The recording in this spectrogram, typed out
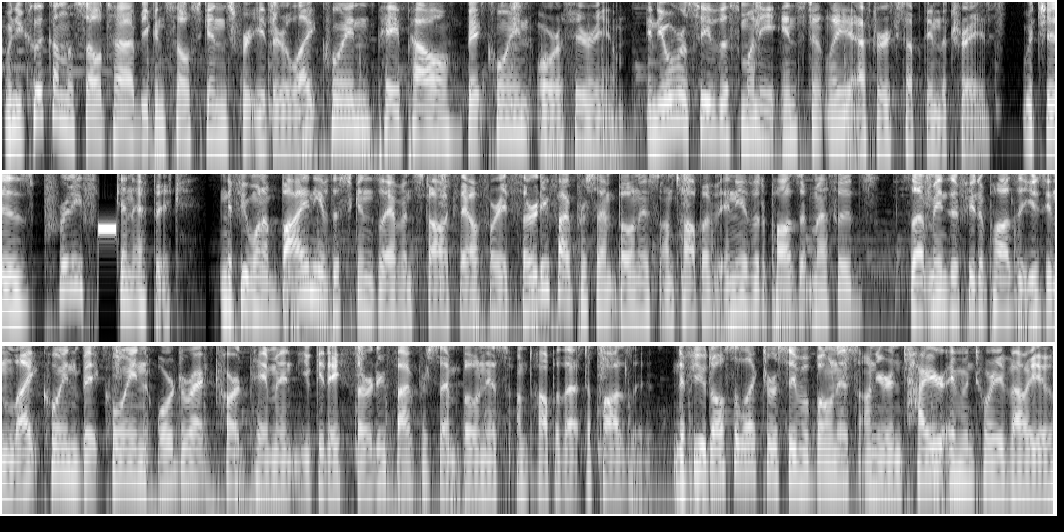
When you click on the sell tab, you can sell skins for either Litecoin, PayPal, Bitcoin, or Ethereum. And you'll receive this money instantly after accepting the trade, which is pretty fucking epic. And if you want to buy any of the skins they have in stock, they offer a 35% bonus on top of any of the deposit methods. So that means if you deposit using Litecoin, Bitcoin, or direct card payment, you get a 35% bonus on top of that deposit. And if you'd also like to receive a bonus on your entire inventory value,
